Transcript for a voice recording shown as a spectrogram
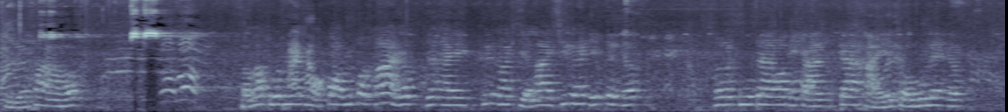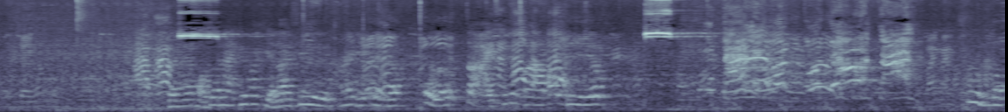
เสียฟาวครับ สำหรับตัวแทนของปอพิมลมากครับยังไงขึ้นมาเขียนรายชื่อให้นิดนึงครับเมื่อสักครู่แจ้งว่ามีการแก้ไขตัวผู้เล่นครับยังไงขอตัวแทนขึ้นมาเขียนรายชื่อให้นิดนึงครับโอ้แล้วจ่ายขึ้นมาไม่ดีครับพูดลง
